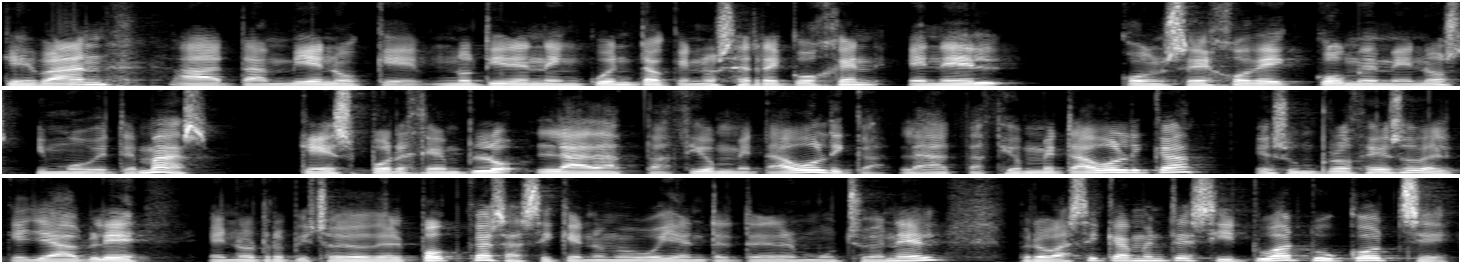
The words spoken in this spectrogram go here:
que van a también o que no tienen en cuenta o que no se recogen en el consejo de come menos y muévete más, que es por ejemplo la adaptación metabólica. La adaptación metabólica es un proceso del que ya hablé en otro episodio del podcast, así que no me voy a entretener mucho en él, pero básicamente si tú a tu coche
